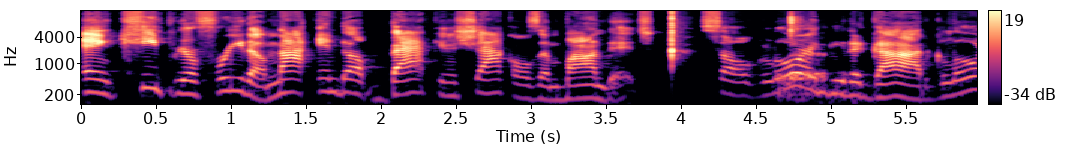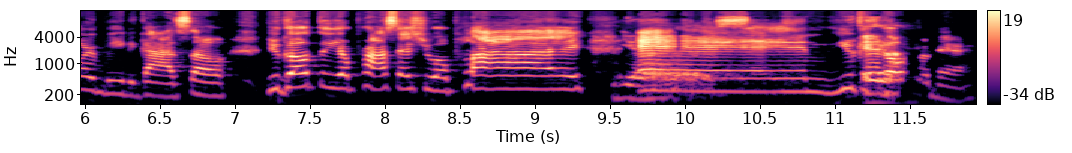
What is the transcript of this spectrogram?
and keep your freedom, not end up back in shackles and bondage. So glory yeah. be to God. Glory be to God. So you go through your process, you apply, yes. and you can and, go from there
